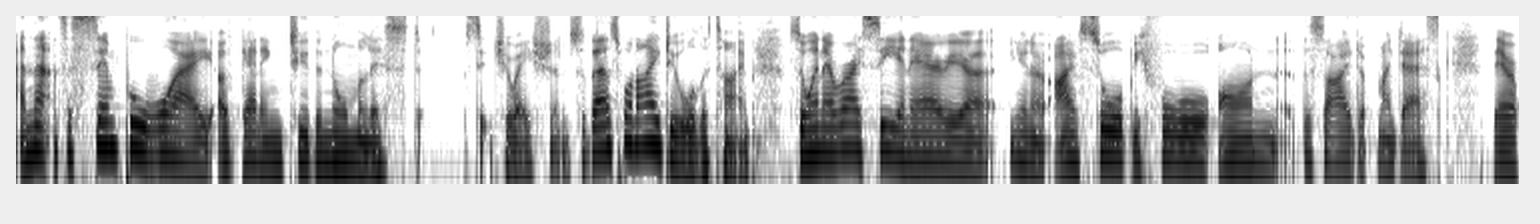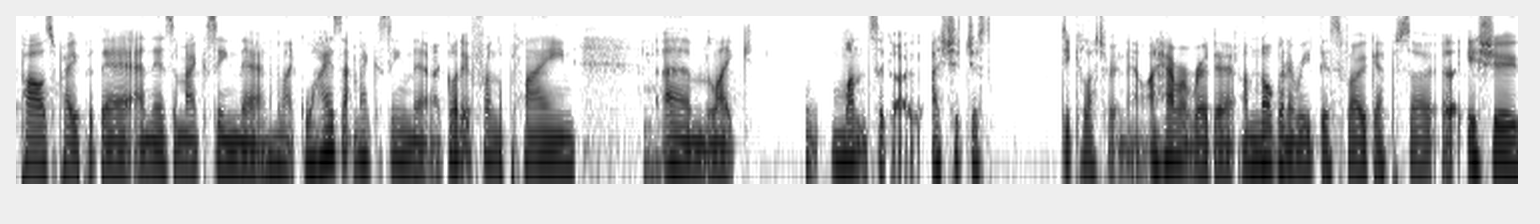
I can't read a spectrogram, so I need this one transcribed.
And that's a simple way of getting to the normalist situation. So that's what I do all the time. So whenever I see an area, you know, I saw before on the side of my desk, there are piles of paper there and there's a magazine there. And I'm like, why is that magazine there? I got it from the plane um, like months ago. I should just declutter it now. I haven't read it. I'm not going to read this Vogue episode uh, issue,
